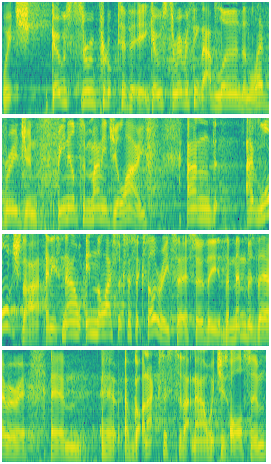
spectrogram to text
which goes through productivity, it goes through everything that I've learned and leverage and being able to manage your life. And I've launched that and it's now in the Life Success Accelerator. So the, the members there are, um, uh, have got an access to that now, which is awesome.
